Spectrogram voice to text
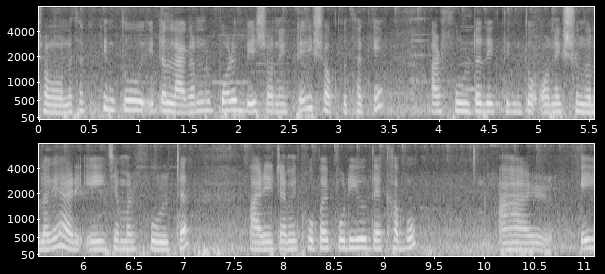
সম্ভাবনা থাকে, কিন্তু এটা লাগানোর পরে বেশ অনেকটাই শক্ত থাকে, আর ফুলটা দেখতে কিন্তু অনেক সুন্দর লাগে, আর এই যে আমার ফুলটা, আর এটা আমি খোপায় পরিয়েও দেখাবো, আর এই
